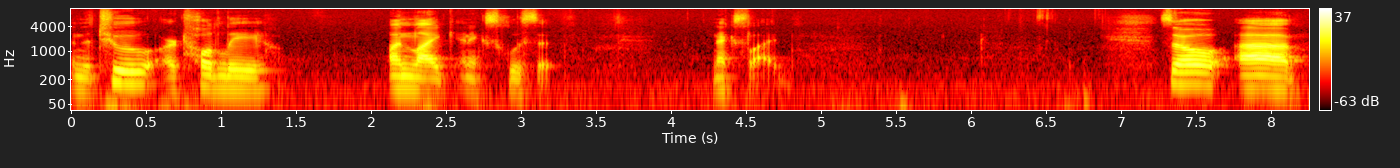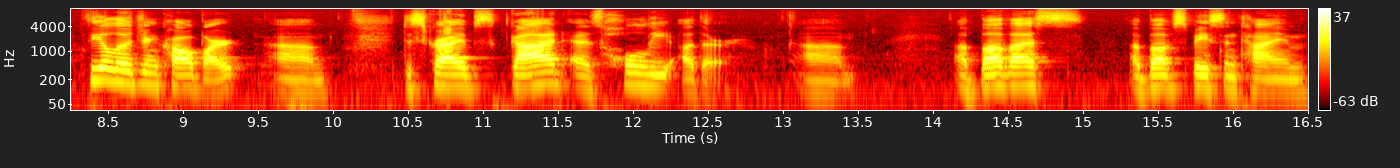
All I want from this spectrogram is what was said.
And the two are totally unlike and exclusive. Next slide. So, uh, theologian Karl Barth um, describes God as wholly other, um, above us, above space and time,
